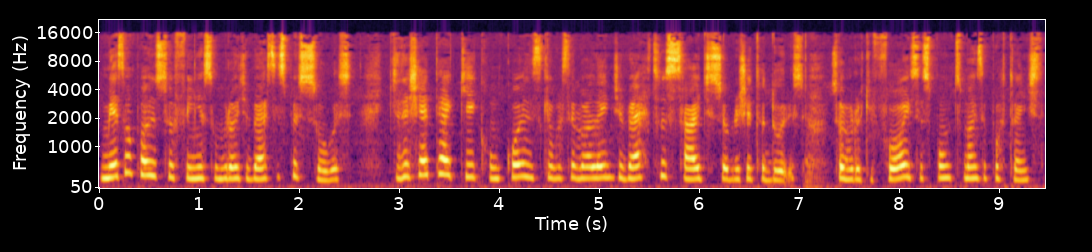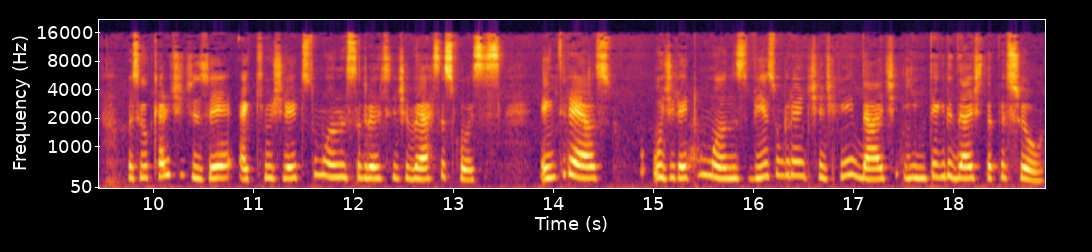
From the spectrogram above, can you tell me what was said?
e mesmo após o seu fim assombrou diversas pessoas. Te deixei até aqui com coisas que você vai ler em diversos sites sobre as ditaduras, sobre o que foi e seus pontos mais importantes. Mas o que eu quero te dizer é que os direitos humanos garantem diversas coisas. Entre elas, os direitos humanos visam garantir a dignidade e integridade da pessoa,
